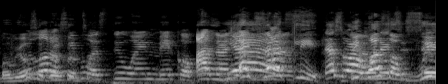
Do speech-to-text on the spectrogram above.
But we a also lot dress of people were still wearing makeup. And Yes. exactly, That's I because of to say.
